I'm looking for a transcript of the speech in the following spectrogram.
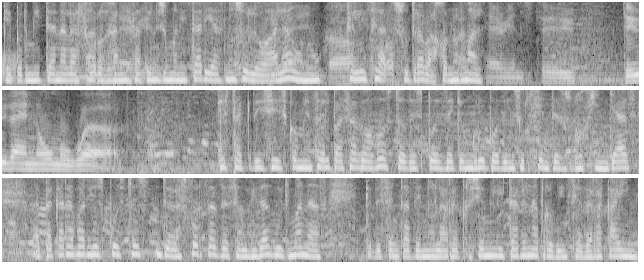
que permitan a las organizaciones humanitarias, no solo a la ONU, realizar su trabajo normal. Esta crisis comenzó el pasado agosto después de que un grupo de insurgentes rohingyas atacara varios puestos de las fuerzas de seguridad birmanas que desencadenó la represión militar en la provincia de Rakhine.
